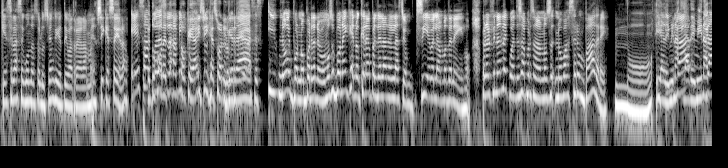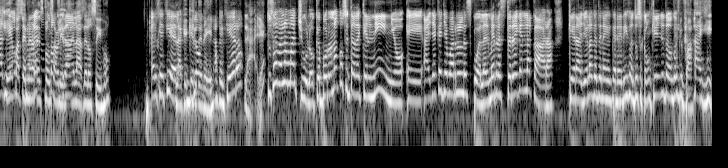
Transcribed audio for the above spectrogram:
que es la segunda solución que yo te iba a traer a la mesa. Sí que será. Esa que tú puede ser tanto que hay, sí, Jesús, lo que tú Gracias. Y no, y por no perder, vamos a suponer que no quiera perder la relación. Sí, es verdad, vamos a tener hijos. Pero al final de cuentas, esa persona no, no va a ser un padre. No. Y adivina, y adivina quién va a tener la responsabilidad de, la- de los hijos. El que quiera. La que quiere Yo, tener. La que quiera. La, ¿eh? Tú sabes lo más chulo, que por una cosita de que el niño eh, haya que llevarlo a la escuela, él me restregue en la cara que era yo la que tenía que querer hijo. Entonces, ¿con quién yo tengo que chupar? Ay,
